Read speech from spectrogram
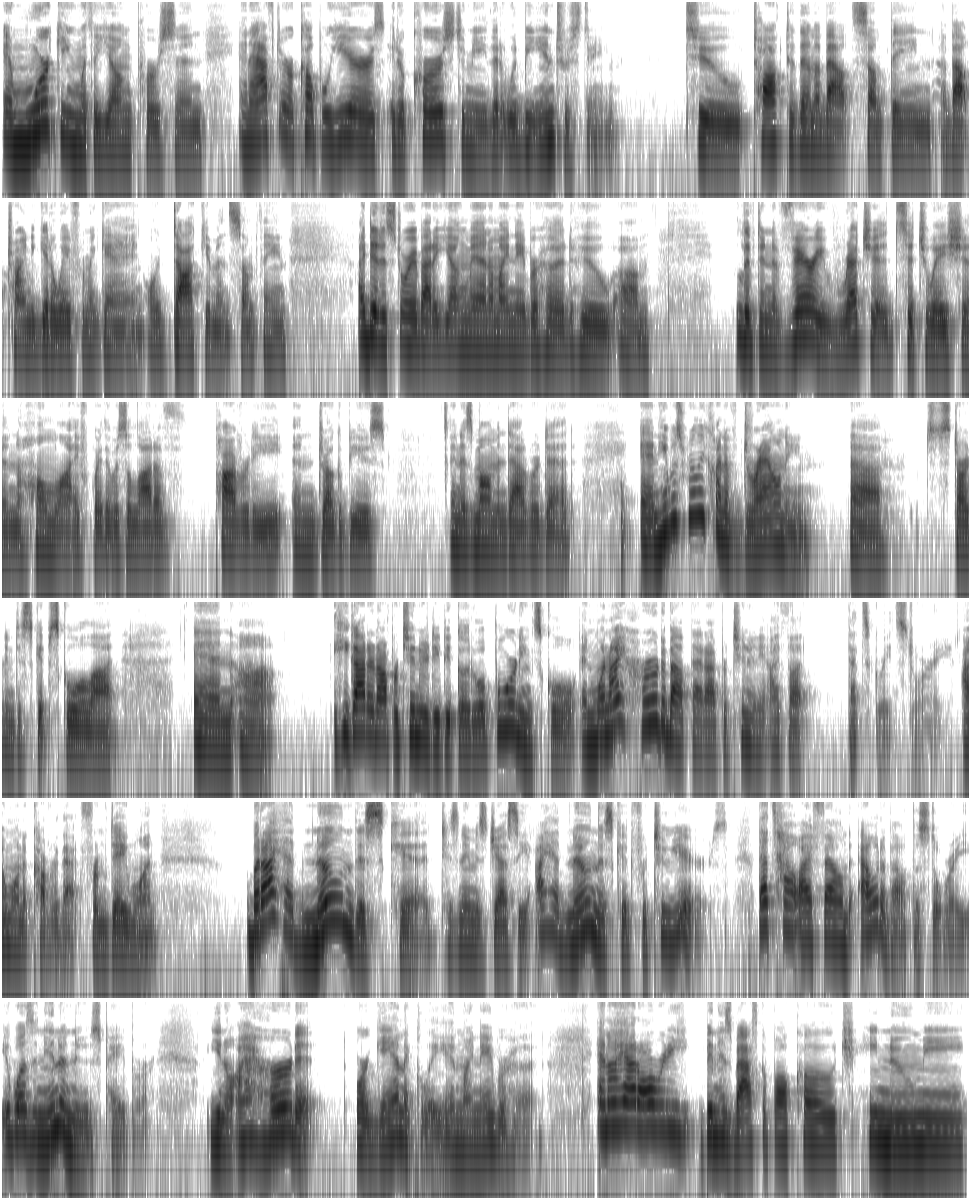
am working with a young person and after a couple years, it occurs to me that it would be interesting to talk to them about something, about trying to get away from a gang or document something. I did a story about a young man in my neighborhood who um, lived in a very wretched situation, a home life where there was a lot of poverty and drug abuse, and his mom and dad were dead. And he was really kind of drowning, uh, starting to skip school a lot. And uh, he got an opportunity to go to a boarding school. And when I heard about that opportunity, I thought, that's a great story. I want to cover that from day one. But I had known this kid, his name is Jesse, I had known this kid for two years. That's how I found out about the story. It wasn't in a newspaper. You know, I heard it organically in my neighborhood. And I had already been his basketball coach. He knew me.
